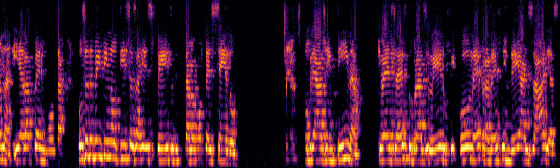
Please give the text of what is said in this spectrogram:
Ana, e ela pergunta: você também tem notícias a respeito do que estava acontecendo sobre a Argentina, que o exército brasileiro ficou né, para defender as áreas,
